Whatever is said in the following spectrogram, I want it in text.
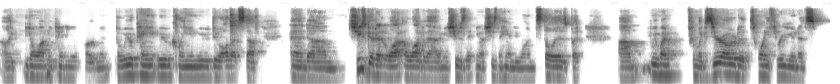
Like, you don't want me painting an apartment, but we would paint, we would clean, we would do all that stuff. And um, she's good at a lot, a lot of that. I mean, she was the, you know, she's the handy one, still is. But um, we went from like zero to 23 units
